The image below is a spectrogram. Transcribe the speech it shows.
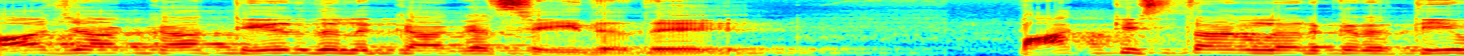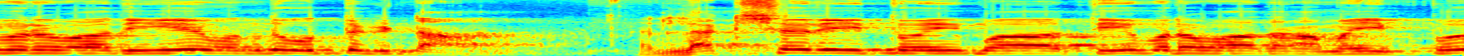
பாஜக தேர்தலுக்காக செய்தது. பாகிஸ்தானில் இருக்கிற தீவிரவாதியே வந்து ஒத்துக்கிட்டான். லக்ஷரி தொய்பா தீவிரவாத அமைப்பு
